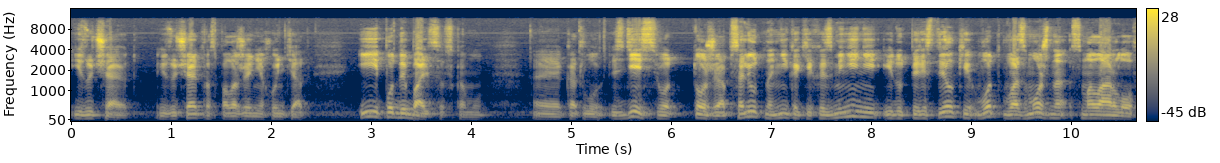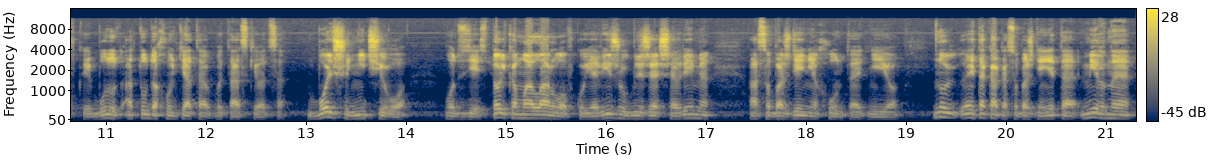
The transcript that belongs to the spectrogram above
Изучают, изучают расположение хунтят. И по Дебальцевскому котлу. Здесь вот тоже абсолютно никаких изменений, идут перестрелки. Вот, возможно, с Малоорловкой будут оттуда хунтята вытаскиваться. Больше ничего. Вот здесь. Только Малоорловку я вижу в ближайшее время освобождение хунты от нее. Ну, это как освобождение? Это мирное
